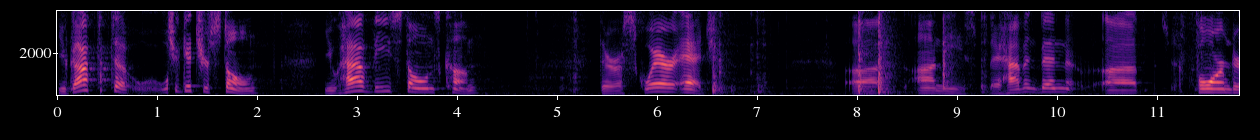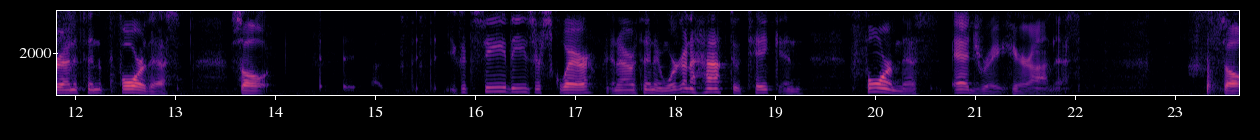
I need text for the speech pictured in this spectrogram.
you got to, once you get your stone, you have these stones come. They're a square edge uh, on these. They haven't been uh, formed or anything for this. So you could see these are square and everything, and we're going to have to take and form this edge right here on this. So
